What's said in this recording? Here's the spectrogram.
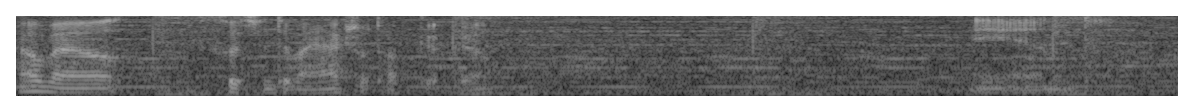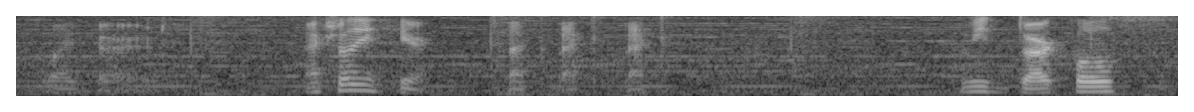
How about switch into my actual Tapu Koko? And Guard. Actually, here. Back, back, back. Maybe Dark Pulse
